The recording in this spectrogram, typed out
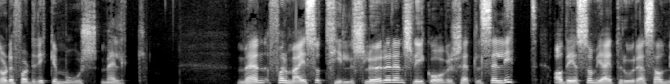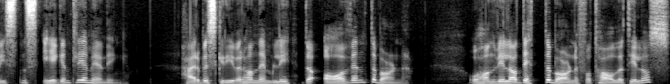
når det får drikke mors melk. Men for meg så tilslører en slik oversettelse litt av det som jeg tror er salmistens egentlige mening. Her beskriver han nemlig det avvente barnet og han vil la dette barnet få tale til oss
